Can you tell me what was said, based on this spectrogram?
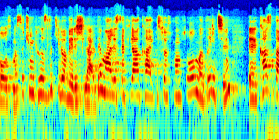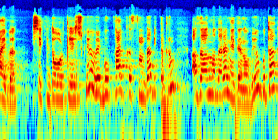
bozması. Çünkü hızlı kilo verişlerde maalesef yağ kaybı söz konusu olmadığı için kas kaybı bir şekilde ortaya çıkıyor ve bu kalp kasında bir takım azalmalara neden oluyor. Bu da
